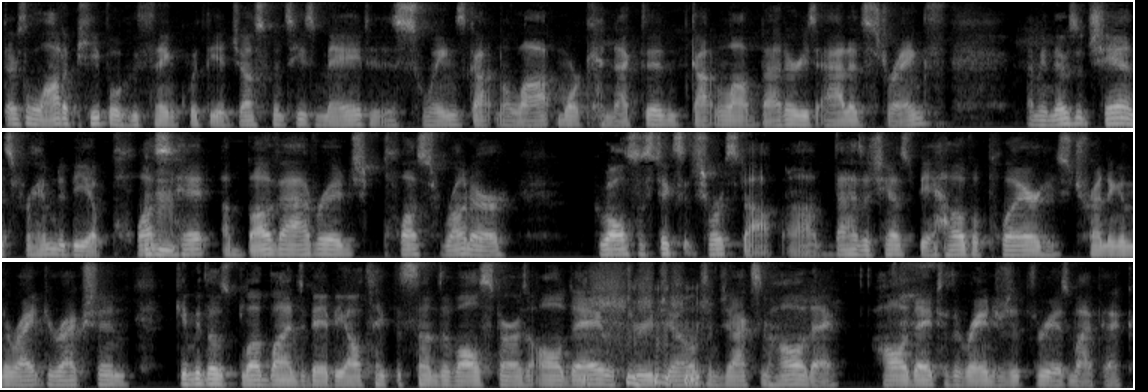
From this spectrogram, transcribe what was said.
there's a lot of people who think with the adjustments he's made, his swing's gotten a lot more connected, gotten a lot better. He's added strength. I mean, there's a chance for him to be a plus Mhm. hit, above average, plus runner who also sticks at shortstop. Um, that has a chance to be a hell of a player. He's trending in the right direction. Give me those bloodlines, baby. I'll take the Sons of All Stars all day with Druw Jones and Jackson Holliday. Holliday to the Rangers at three is my pick.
